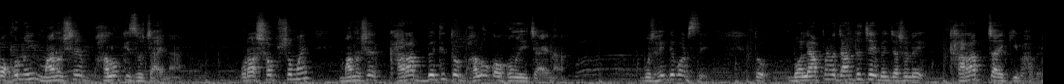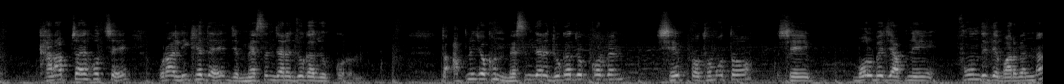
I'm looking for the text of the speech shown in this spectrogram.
কখনোই মানুষের ভালো কিছু চায় না। ওরা সবসময় মানুষের খারাপ ব্যতীত ভালো কখনোই চায় না। বুঝাইতে পারছি? তো বলে আপনারা জানতে চাইবেন যে আসলে খারাপ চায় কীভাবে? খারাপ চায় হচ্ছে ওরা লিখে দেয় যে মেসেঞ্জারে যোগাযোগ করুন। তো আপনি যখন মেসেঞ্জারে যোগাযোগ করবেন, সে প্রথমত সে বলবে যে আপনি ফোন দিতে পারবেন না,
